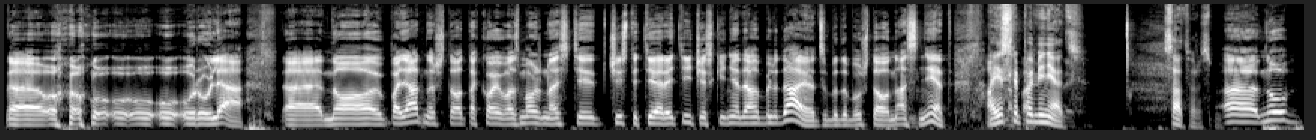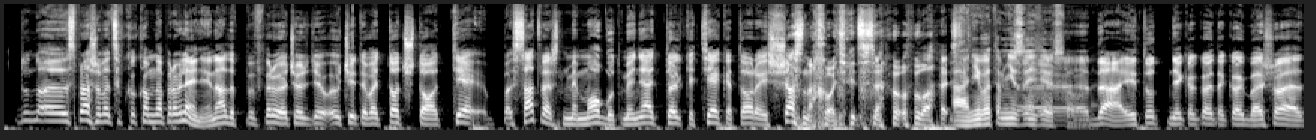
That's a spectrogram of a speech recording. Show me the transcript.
э, у, у, у, у руля. Э, но понятно, что такой возможности чисто теоретически не наблюдается, потому что у нас нет. А если поменять? Сатворисм? А, ну, ну, спрашивается, в каком направлении. Надо в первую очередь учитывать то, что те сатверсми могут менять только те, которые сейчас находятся у власти. А они в этом не заинтересованы. Да, и тут никакой такой большой...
